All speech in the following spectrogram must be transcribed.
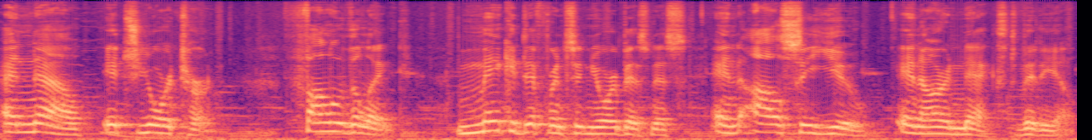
and now it's your turn. Follow the link make a difference in your business, and I'll see you in our next video.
